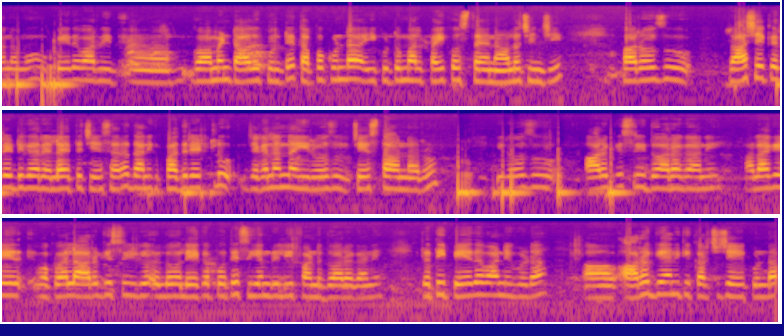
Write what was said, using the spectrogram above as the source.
మనము పేదవారిని గవర్నమెంట్ ఆదుకుంటే తప్పకుండా ఈ కుటుంబాలు పైకి వస్తాయని ఆలోచించి ఆ రోజు రాజశేఖర్ రెడ్డి గారు ఎలా అయితే చేశారో దానికి పది రెట్లు జగనన్న ఈరోజు చేస్తూ ఉన్నారు. ఈరోజు ఆరోగ్యశ్రీ ద్వారా కానీ అలాగే ఒకవేళ ఆరోగ్యశ్రీలో లేకపోతే సీఎం రిలీఫ్ ఫండ్ ద్వారా కానీ ప్రతి పేదవాడిని కూడా ఆరోగ్యానికి ఖర్చు చేయకుండా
